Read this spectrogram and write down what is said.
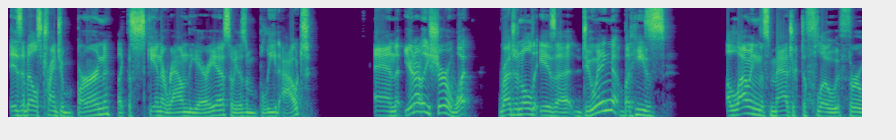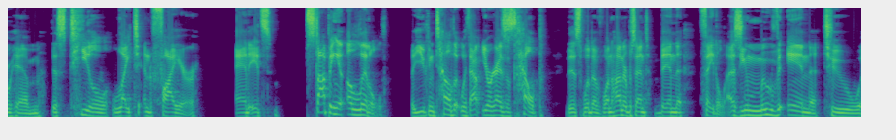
Isabel's trying to burn like the skin around the area so he doesn't bleed out. And you're not really sure what Reginald is uh, doing, but he's allowing this magic to flow through him, this teal light and fire, and it's stopping it a little. But you can tell that without your guys' help, this would have 100% been fatal. As you move in to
